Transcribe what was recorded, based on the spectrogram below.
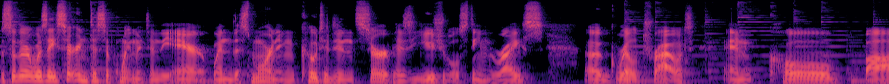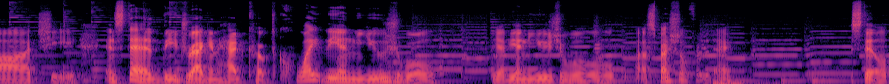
So there was a certain disappointment in the air when this morning Kota didn't serve his usual steamed rice, uh, grilled trout, and kobachi. Instead, the dragon had cooked quite the unusual, yeah, the unusual uh, special for the day. Still,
